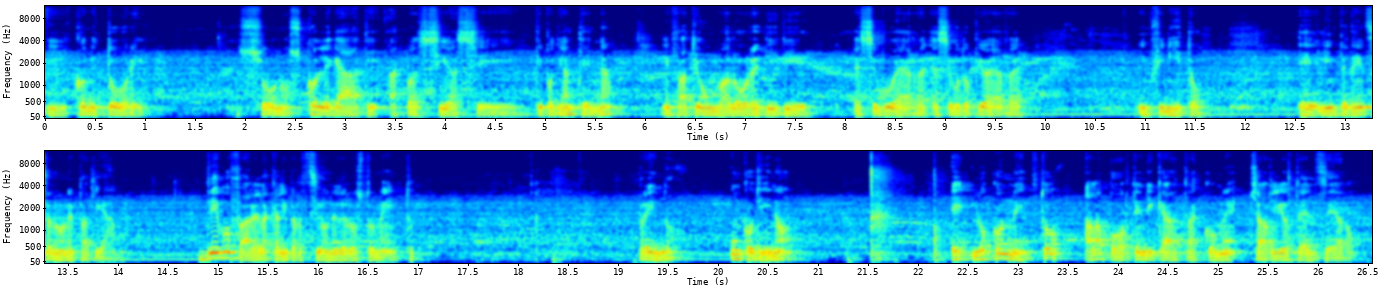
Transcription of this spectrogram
i connettori sono scollegati a qualsiasi tipo di antenna, infatti ho un valore di, di SVR, SWR infinito e l'impedenza non ne parliamo. Devo fare la calibrazione dello strumento. Prendo un codino e lo connetto alla porta indicata come Charlie Hotel 0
